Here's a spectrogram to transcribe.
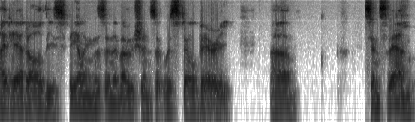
I'd had all these feelings and emotions that was still buried. Um, since then,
